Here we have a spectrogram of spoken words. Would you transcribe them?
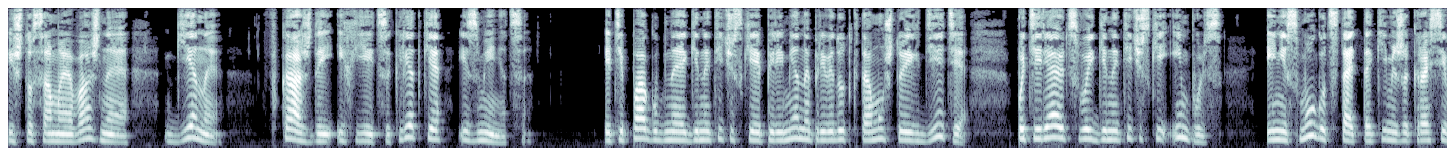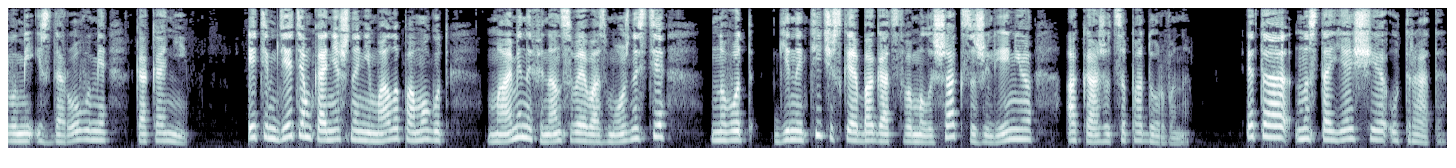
И что самое важное, гены в каждой их яйцеклетке изменятся. Эти пагубные генетические перемены приведут к тому, что их дети потеряют свой генетический импульс и не смогут стать такими же красивыми и здоровыми, как они. Этим детям, конечно, немало помогут мамины финансовые возможности, но вот генетическое богатство малыша, к сожалению, окажется подорвано. Это настоящая утрата.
